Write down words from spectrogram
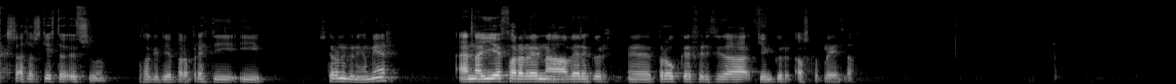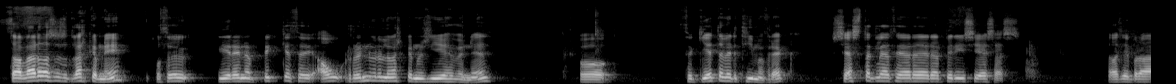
x ætla að skipta uppslugum og þá get ég bara breytti í, í skráningunni hjá mér en að ég fara að reyna að vera einhver e, bróker fyrir því að það gengur áskaplega illa Það verða þess að verkefni og þau, ég reyna að byggja þau á raunverulega verkefni sem ég hef vunnið og þau geta verið tímafreg sérstaklega þegar þeir eru að byrja í CSS þá ætlum ég bara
